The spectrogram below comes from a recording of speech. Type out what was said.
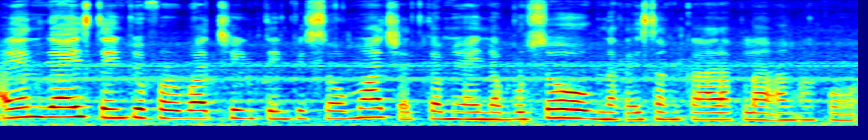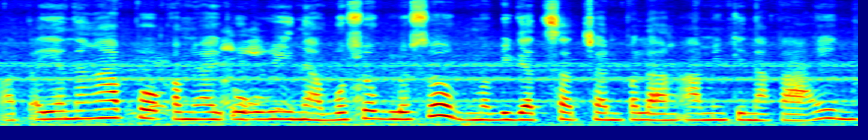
Ayan guys, thank you for watching. Thank you so much. At kami ay nabusog. Nakaisang karak lang ako. At ayan na nga po, kami ay uuwi na. Busog-lusog. Mabigat sa tiyan pala ang aming kinakain.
